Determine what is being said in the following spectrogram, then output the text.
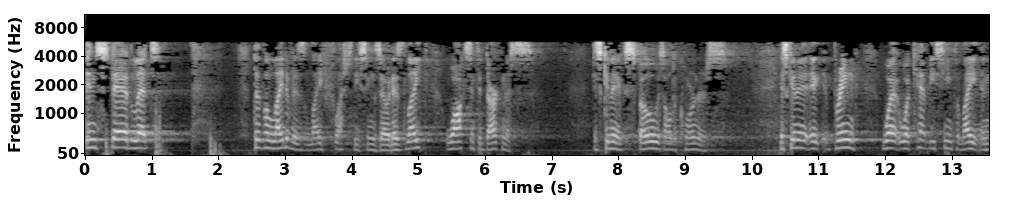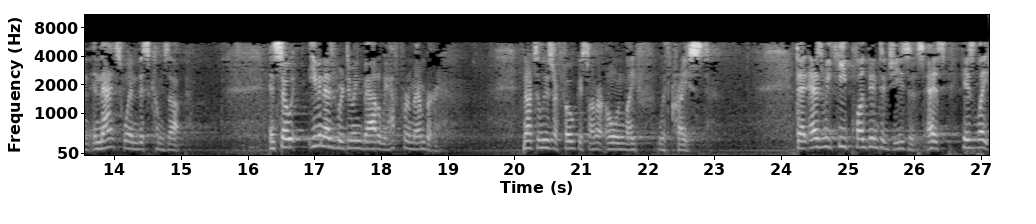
instead let that the light of his life flush these things out. As light walks into darkness, it's going to expose all the corners. It's going to bring what, what can't be seen to light. And, and that's when this comes up. And so, even as we're doing battle, we have to remember not to lose our focus on our own life with Christ. That as we keep plugged into Jesus, as His light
